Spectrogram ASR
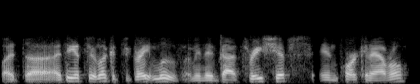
But uh, I think it's a look. It's a great move. I mean, they've got three ships in Port Canaveral,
